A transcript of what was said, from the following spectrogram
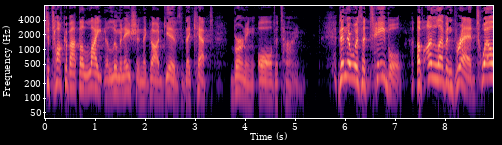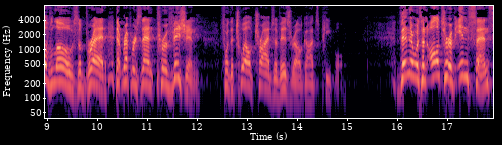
to talk about the light and illumination that God gives that they kept burning all the time. Then there was a table of unleavened bread, 12 loaves of bread that represent provision for the 12 tribes of Israel, God's people. Then there was an altar of incense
